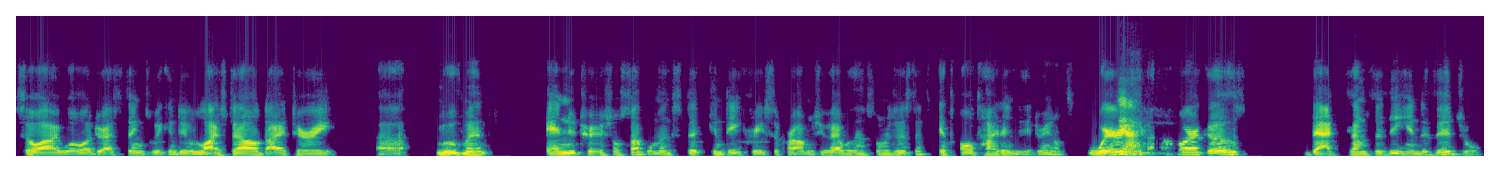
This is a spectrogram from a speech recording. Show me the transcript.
So I will address things we can do: lifestyle, dietary, uh, movement, and nutritional supplements that can decrease the problems you have with insulin resistance. It's all tied into the adrenals. Where yeah. how far it goes, that comes to the individual.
